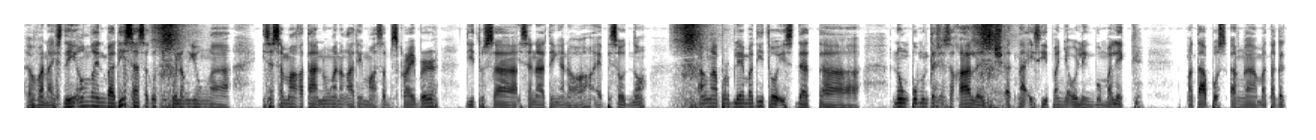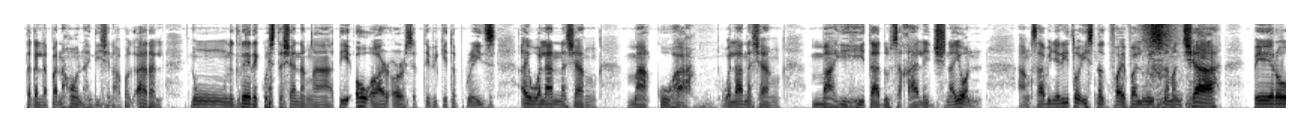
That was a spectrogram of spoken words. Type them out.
Have a nice day online buddies. Sasagutin ko lang yung ah, isa sa mga katanungan ng ating mga subscriber dito sa isa nating ano episode no. Ang ah, problema dito is that ah, nung pumunta siya sa college at naisipan niya uling bumalik matapos ang ah, matagal-tagal na panahon na hindi siya nakapag-aral nung nagre-request na siya ng ah, TOR or Certificate of Grades ay wala na siyang makuha wala na siyang mahihita dun sa college na yon ang sabi niya rito is nagfa-evaluate naman siya pero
